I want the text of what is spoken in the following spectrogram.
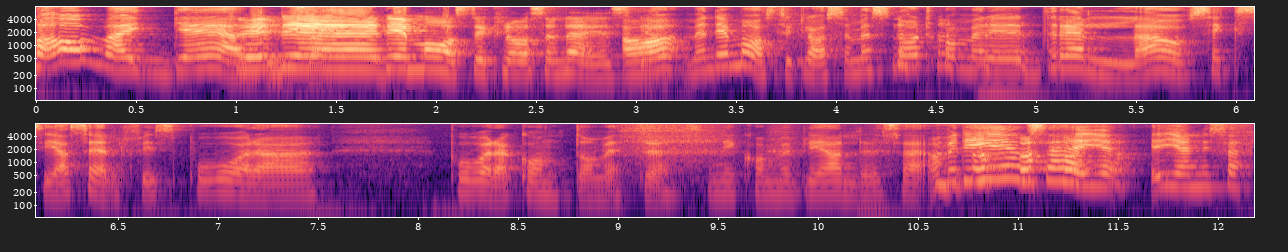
oh my god! det, det, är- det är masterclassen där Jessica. Ja, men det är masterclassen. Men snart kommer det drälla av sexiga selfies på våra, på våra konton, vet du. Så ni kommer bli alldeles så här. Ja, men det är en så här, Jenny, så här,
